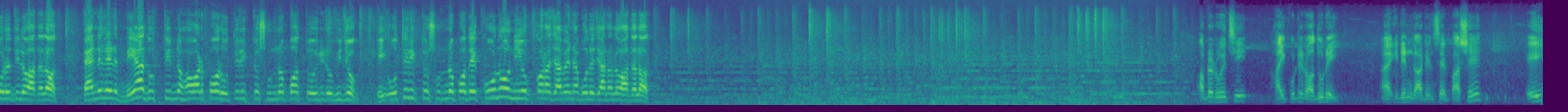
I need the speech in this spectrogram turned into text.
করে দিল আদালত। প্যানেলের মেয়াদ উত্তীর্ণ হওয়ার পর অতিরিক্ত শূন্যপদ তৈরির অভিযোগ। এই অতিরিক্ত শূন্যপদে কোনো নিয়োগ করা যাবে না বলে জানালো আদালত। আমরা রয়েছি হাইকোর্টের অদূরেই। ইডেন গার্ডেন্সের পাশে। এই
